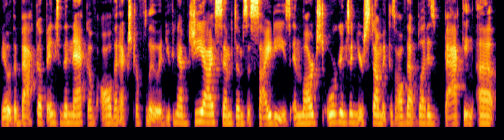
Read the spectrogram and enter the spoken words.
You know, the backup into the neck of all that extra fluid. You can have GI symptoms, ascites, enlarged organs in your stomach because all of that blood is backing up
